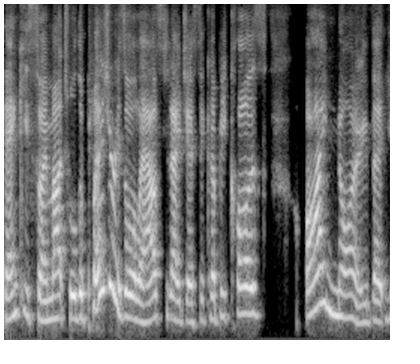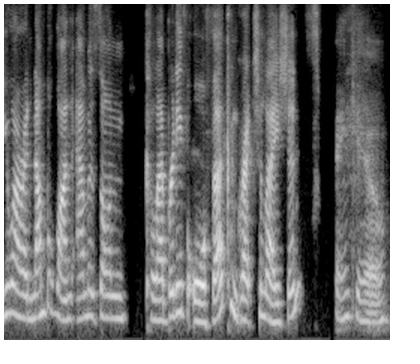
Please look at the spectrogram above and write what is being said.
Thank you so much. Well, the pleasure is all ours today, Jessica, because I know that you are a number one Amazon collaborative author. Congratulations. Thank you.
